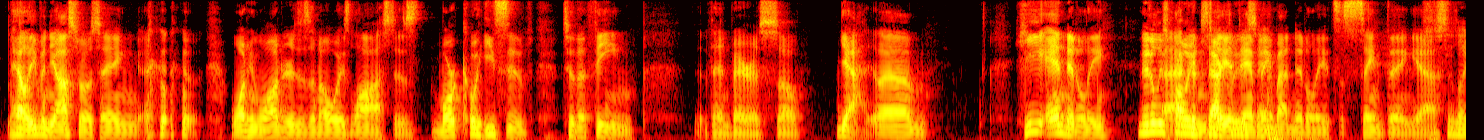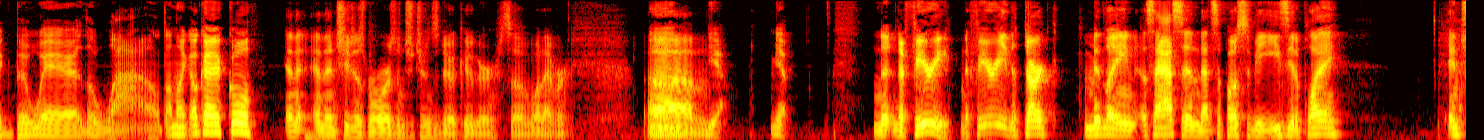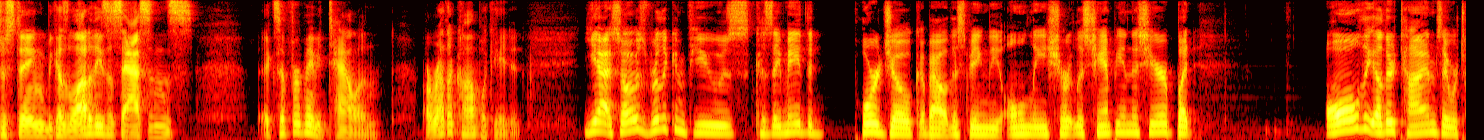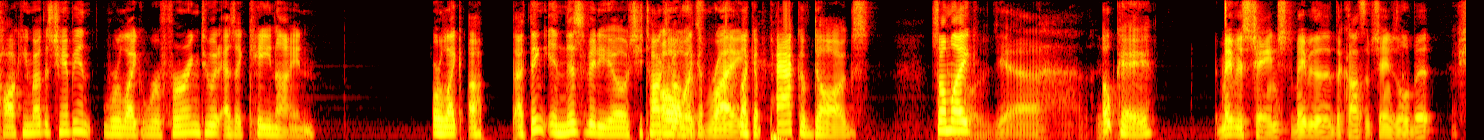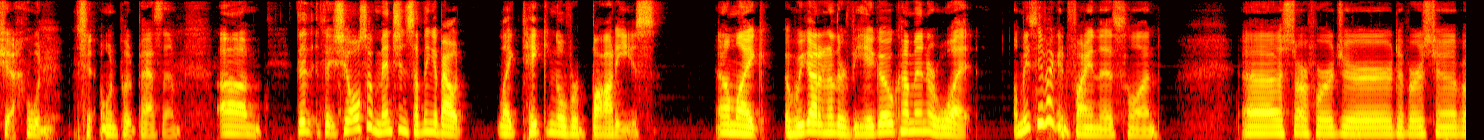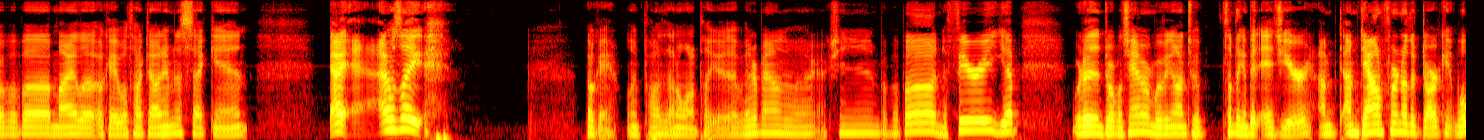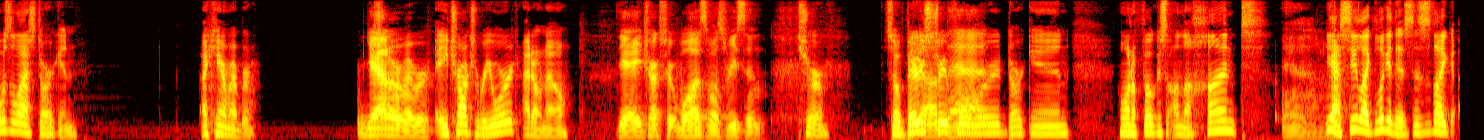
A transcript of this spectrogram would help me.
hell, even Yasuo saying one who wanders isn't always lost is more cohesive to the theme than Varus. So yeah, um he and Italy. Nidalee's I probably couldn't exactly tell you a damn thing about Nidalee. It's the same thing, yeah. just like beware the wild i'm like okay cool And and then she just roars and she turns into a cougar. So whatever. um, Um, yeah yeah N- Naafiri, Naafiri, the dark mid lane assassin that's supposed to be easy to play. Interesting because a lot of these assassins, except for maybe Talon, are rather complicated. Yeah, so I was really confused because they made the poor joke about this being the only shirtless champion this year, but all the other times they were talking about this champion were like referring to it as a canine. Or like a I think in this video she talks Oh, about like a right. like a pack of dogs. So I'm like, Oh, yeah, okay. maybe it's changed. Maybe the, the concept's changed a little bit. Yeah, I wouldn't. I wouldn't put it past them. Um, th- th- she also mentioned something about like taking over bodies, and I'm like, we got another Viego coming or what? Let me see if I can find this. Hold on. Uh, Starforger, Diverse, blah blah blah. Milo. Okay, we'll talk about him in a second. I I was like, okay, let me pause. I don't want to play a better bound action. Blah blah blah. Naafiri. Yep. We're at Adorable Channel. We're moving on to a, something a bit edgier. I'm I'm down for another Darkin. What was the last Darkin? I can't remember. Yeah, I don't remember. Aatrox rework? I don't know. Yeah, Aatrox was the most recent. Sure. So very Beyond straightforward. Darkin. I want to focus on the hunt. Yeah. Yeah. See, like, look at this. This is like.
